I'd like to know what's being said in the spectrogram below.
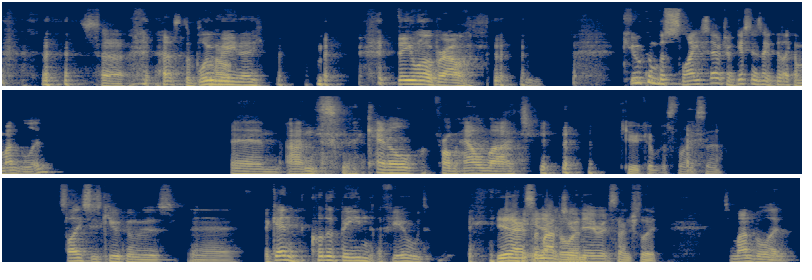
so that's the Blue Wow. Meanie, D'Lo Brown, cucumber slicer, which I'm guessing is like a bit like a mandolin. Um, and kennel from Hell match. Cucumber slicer. Slices cucumbers. Uh, again, could have been a feud. Yeah, it's a mandolin, essentially. It's a mandolin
